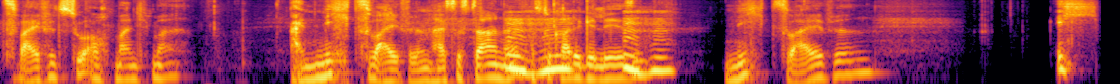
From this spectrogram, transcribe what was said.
Zweifelst du auch manchmal? Ein Nicht-Zweifeln heißt es da, ne? Mhm. hast du gerade gelesen? Mhm. Nicht-Zweifeln? Ich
